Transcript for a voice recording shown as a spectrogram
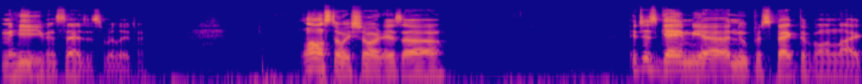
I mean, he even says it's religion. Long story short is uh it just gave me a, a new perspective on like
